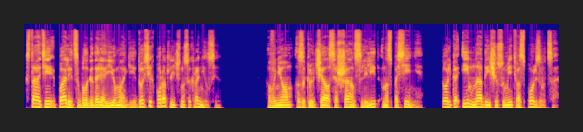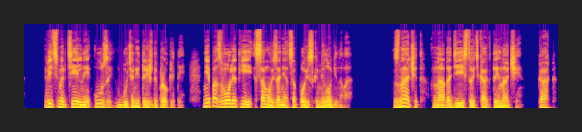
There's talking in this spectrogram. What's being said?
Кстати, палец, благодаря ее магии, до сих пор отлично сохранился. В нем заключался шанс Лилит на спасение. Только им надо еще суметь воспользоваться. Ведь смертельные узы, будь они трижды прокляты, не позволят ей самой заняться поисками Логинова. Значит, надо действовать как-то иначе. Как?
